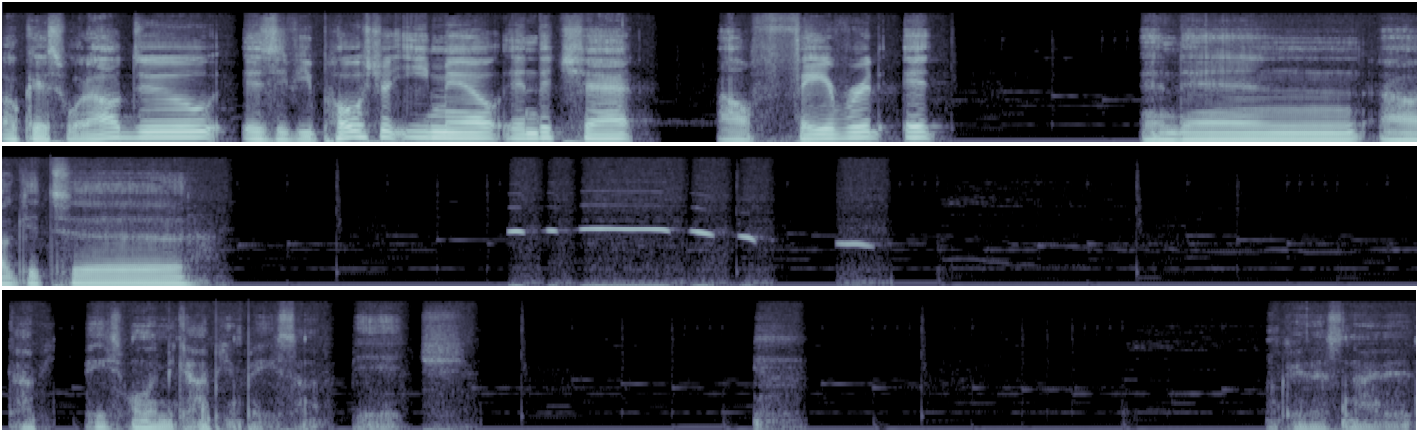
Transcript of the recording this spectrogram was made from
Okay, so what I'll do is if you post your email in the chat, I'll favorite it, and then I'll get to. Copy and paste. Won't let me copy and paste on a bitch. Okay, that's not it.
